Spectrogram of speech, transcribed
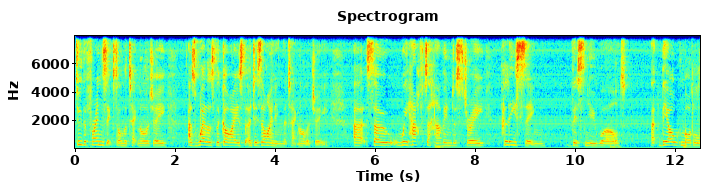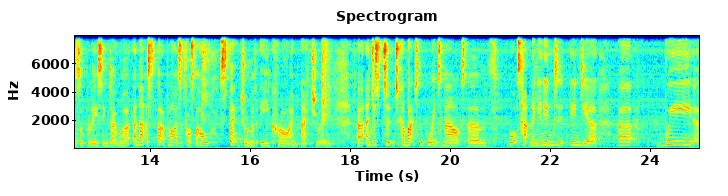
do the forensics on the technology as well as the guys that are designing the technology. Uh, so we have to have industry policing this new world. Uh, the old models of policing don't work, and that's, that applies across the whole spectrum of e-crime, actually. Uh, and just to, to come back to the point about um, what's happening in Indi India, uh, we uh,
